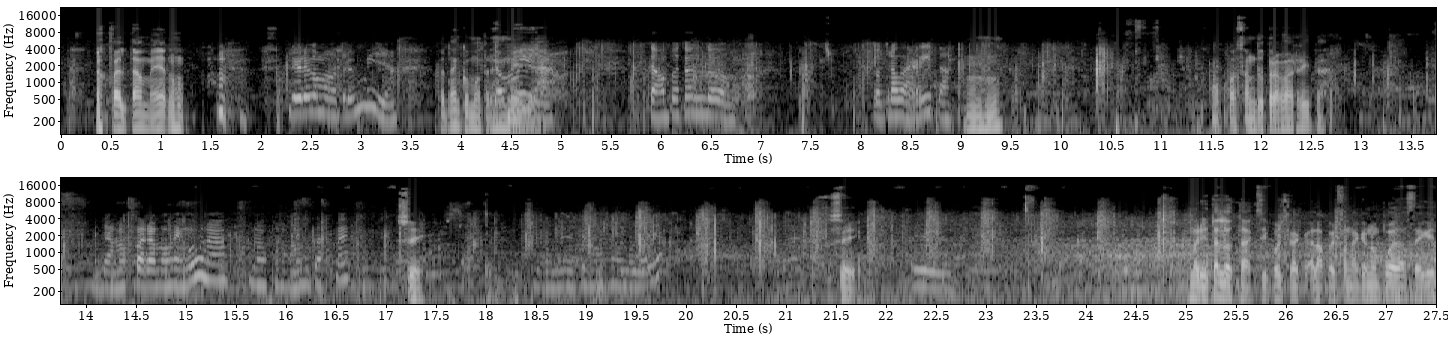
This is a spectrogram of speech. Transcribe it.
Nos faltan menos. yo creo como tres millas. Faltan como tres millas. millas. Estamos pasando otra barrita. Ujú. Vamos pasando otra barrita. Ya nos paramos en una, nos tomamos un café. Sí, de sí. Ahorita los taxis, por si aca- la persona que no pueda seguir,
